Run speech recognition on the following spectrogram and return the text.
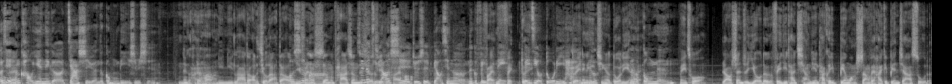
而且很考验那个驾驶员的功力，是不是？那个还好，你你拉到了就拉到了，哦、你反正升爬升的时候其实还好。所以那主要是就是表现的那个飞那飞飞机有多厉害，对那个引擎有多厉害，那个功能没错。然后甚至有的飞机它强劲，它可以边往上飞还可以边加速的，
